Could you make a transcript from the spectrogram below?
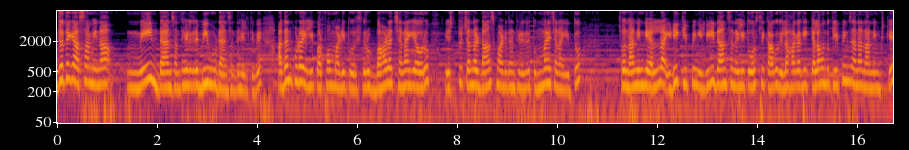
ಜೊತೆಗೆ ಅಸ್ಸಾಮಿನ ಮೇನ್ ಡ್ಯಾನ್ಸ್ ಅಂತ ಹೇಳಿದರೆ ಬಿಹು ಡ್ಯಾನ್ಸ್ ಅಂತ ಹೇಳ್ತೀವಿ. ಅದನ್ನು ಕೂಡ ಇಲ್ಲಿ ಪರ್ಫಾರ್ಮ್ ಮಾಡಿ ತೋರಿಸಿದ್ರು. ಬಹಳ ಚೆನ್ನಾಗಿ ಅವರು ಎಷ್ಟು ಚೆಂದ ಡ್ಯಾನ್ಸ್ ಮಾಡಿದ್ರು ಅಂತ ಹೇಳಿದರೆ ತುಂಬಾ ಚೆನ್ನಾಗಿತ್ತು. ಸೊ ನಾನು ನಿಮಗೆ ಎಲ್ಲ ಇಡೀ ಕ್ಲಿಪ್ಪಿಂಗ್ ಇಡೀ ಡ್ಯಾನ್ಸನ್ನು ಇಲ್ಲಿ ತೋರಿಸ್ಲಿಕ್ಕೆ ಆಗೋದಿಲ್ಲ. ಹಾಗಾಗಿ ಕೆಲವೊಂದು ಕ್ಲಿಪ್ಪಿಂಗ್ಸನ್ನು ನಾನು ನಿಮಗೆ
